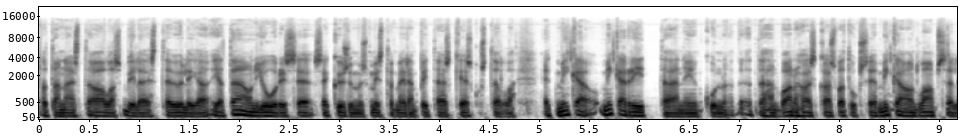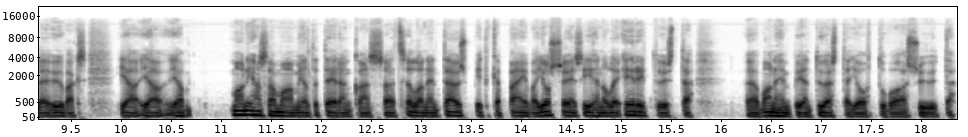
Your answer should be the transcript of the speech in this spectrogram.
tota, näistä allasbileistä yli. Ja, ja tämä on juuri se, se kysymys, mistä meidän pitäisi keskustella, että mikä, mikä riittää niin tähän varhaiskasvatukseen, mikä on lapselle hyväksi? Ja, ja, ja mä oon ihan samaa mieltä teidän kanssa, että sellainen täyspitkä päivä, jos ei siihen ole erityistä vanhempien työstä johtuvaa syytä,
